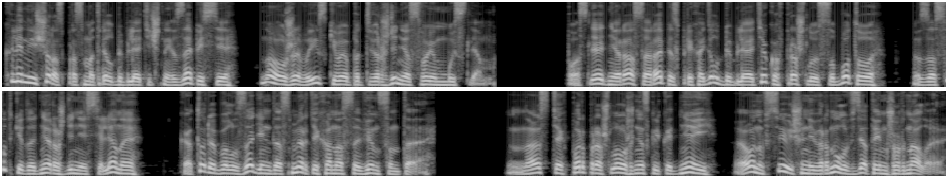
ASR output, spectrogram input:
Клин еще раз просмотрел библиотечные записи, но уже выискивая подтверждение своим мыслям. Последний раз Арапис приходил в библиотеку в прошлую субботу, за сутки до дня рождения Селены, который был за день до смерти Ханаса Винсента. Но с тех пор прошло уже несколько дней, а он все еще не вернул взятые им журналы.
